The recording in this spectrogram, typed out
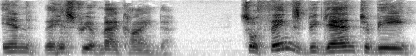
in the history of mankind. So things began to be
